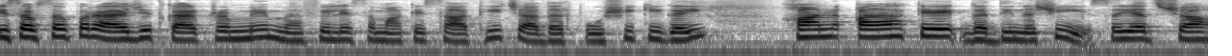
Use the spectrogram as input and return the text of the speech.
इस अवसर पर आयोजित कार्यक्रम में महफिल समा के साथ ही चादर पोशी की गई। खानकाह के गद्दी नशी सैयद शाह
